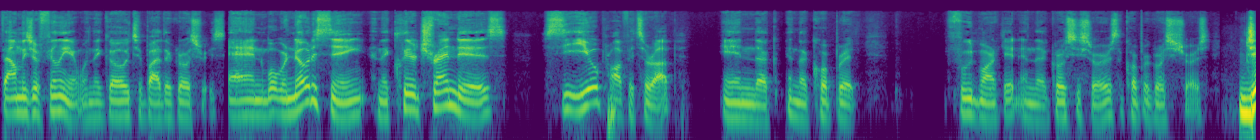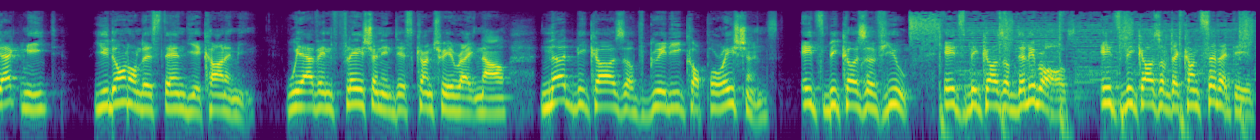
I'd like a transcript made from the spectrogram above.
families are feeling it when they go to buy their groceries. And what we're noticing, and the clear trend is CEO profits are up in the in the corporate food market and the grocery stores, the corporate grocery stores. Jagmeet, you don't understand the economy. We have inflation in this country right now, not because of greedy corporations. It's because of you. It's because of the liberals. It's because of the conservatives.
